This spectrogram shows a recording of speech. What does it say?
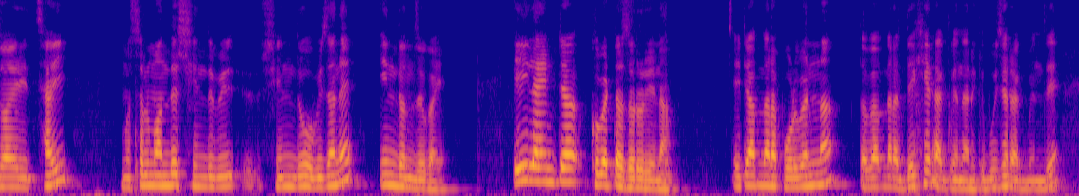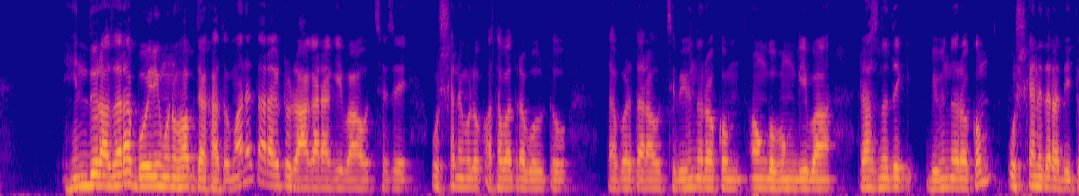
জয়ের ইচ্ছাই মুসলমানদের সিন্ধু সিন্ধু অভিযানে ইন্ধন যোগায়। এই লাইনটা খুব একটা জরুরি না। এটা আপনারা পড়বেন না, তবে আপনারা দেখে রাখবেন আর কি, বুঝে রাখবেন যে হিন্দু রাজারা বৈরী মনোভাব দেখাতো। মানে তারা একটু রাগারাগি বা হচ্ছে যে উস্কানিমূলক কথাবার্তা বলতো, তারপরে তারা হচ্ছে বিভিন্ন রকম অঙ্গভঙ্গি বা রাজনৈতিক বিভিন্ন রকম উস্কানি তারা দিত।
